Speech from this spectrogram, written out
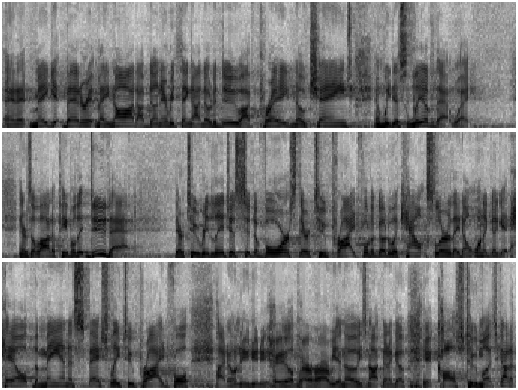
And it may get better, it may not. I've done everything I know to do, I've prayed, no change, and we just live that way. And there's a lot of people that do that. They're too religious to divorce. They're too prideful to go to a counselor. They don't want to go get help. The man, especially, too prideful. I don't need any help. You know, he's not going to go. It costs too much. Got a,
